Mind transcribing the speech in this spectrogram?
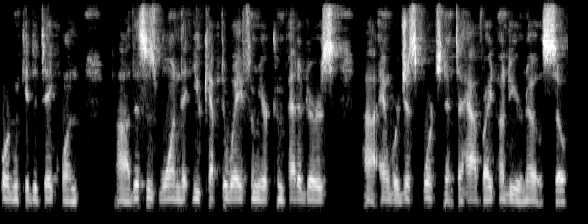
Oregon kid to take one. Uh, this is one that you kept away from your competitors uh, and were just fortunate to have right under your nose. So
